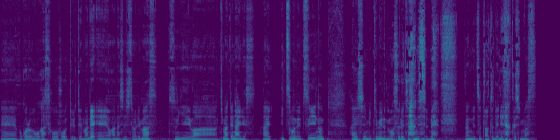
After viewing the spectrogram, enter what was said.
え心を動かす方法というテーマで、えお話ししております。次は決まってないです。はい。いつもね、次の配信日決めるの忘れちゃうんですよね。なんでちょっと後で連絡します。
